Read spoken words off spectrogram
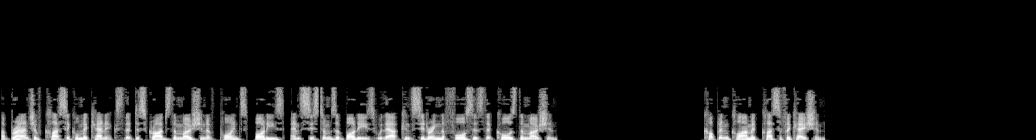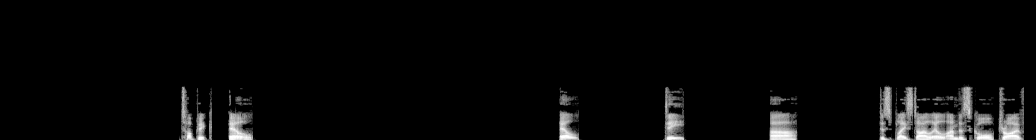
A branch of classical mechanics that describes the motion of points, bodies, and systems of bodies without considering the forces that cause the motion. Köppen climate classification. Topic L. L. D. R display style L underscore drive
